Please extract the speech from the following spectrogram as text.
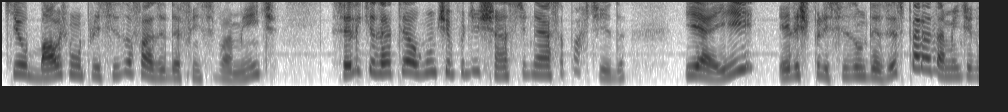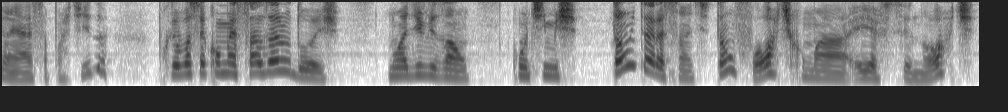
que o Baltimore precisa fazer defensivamente se ele quiser ter algum tipo de chance de ganhar essa partida. E aí, eles precisam desesperadamente ganhar essa partida, porque você começar 0-2 numa divisão com times tão interessantes, tão fortes como a AFC Norte,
